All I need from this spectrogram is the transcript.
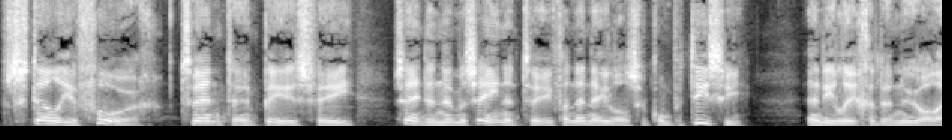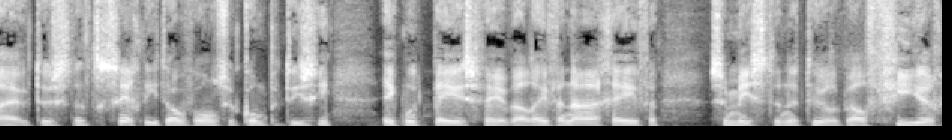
Stel je voor, Twente en PSV zijn de nummers 1 en 2 van de Nederlandse competitie. En die liggen er nu al uit. Dus dat zegt niet over onze competitie. Ik moet PSV wel even nageven. Ze misten natuurlijk wel vier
